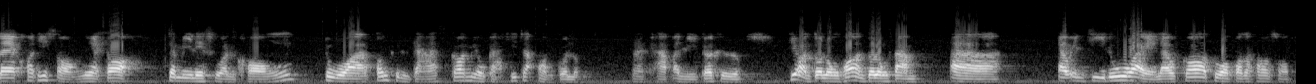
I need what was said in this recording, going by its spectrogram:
แรกข้อที่สองเนี่ยก็จะมีในส่วนของตัวต้นทุนก๊าซก็มีโอกาสที่จะอ่อนตัวลงนะครับ อันนี้ก็คือที่อ่อนตัวลงเพราะอ่อนตัวลงตามอ่า LNG ด้วย แล้วก็ตัวปตทสพ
